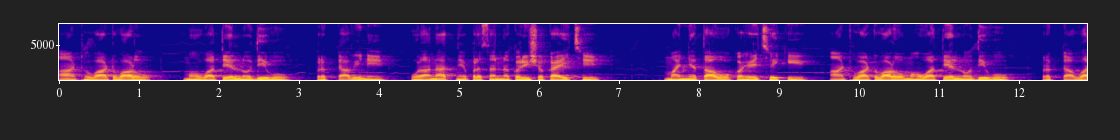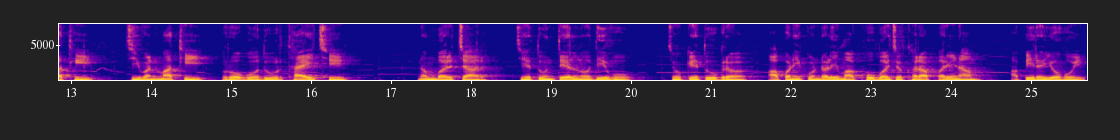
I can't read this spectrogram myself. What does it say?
આઠ વાટવાળો મહુવા તેલનો દીવો પ્રગટાવીને ભોળાનાથને પ્રસન્ન કરી શકાય છે. માન્યતાઓ કહે છે કે, આઠ વાટવાળો મહુવા તેલનો દીવો પ્રગટાવવાથી જીવનમાંથી રોગો દૂર થાય છે. નંબર ચાર, જેતુન તેલનો દીવો. જો કેતુ ગ્રહ આપણી કુંડળીમાં ખૂબ જ ખરાબ પરિણામ આપી રહ્યો હોય,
